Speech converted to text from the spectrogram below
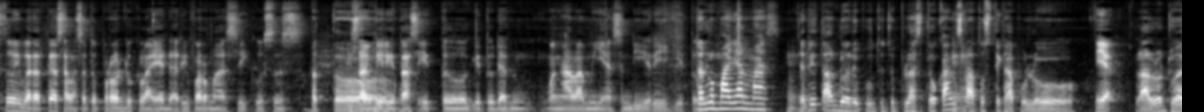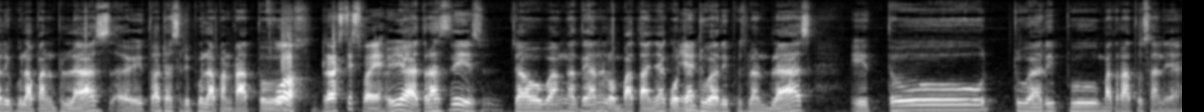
tuh ibaratnya salah satu produk lah ya dari formasi khusus Betul. disabilitas itu gitu dan mengalaminya sendiri gitu. Dan lumayan mas. Jadi tahun 2017 itu kan 130. Iya. Lalu 2018 eh, itu ada 1800. Wah, drastis Pak ya. Iya, drastis. Jauh banget kan lompatannya. Kemudian Iya. 2019 itu 2400-an ya.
